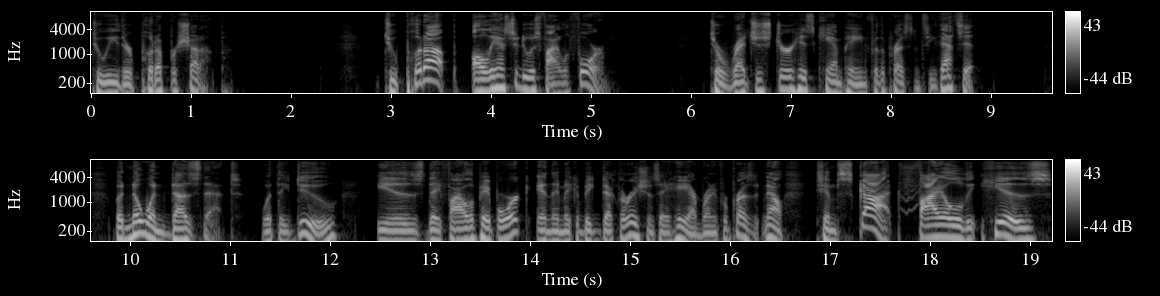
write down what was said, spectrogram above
to either put up or shut up. To put up, all he has to do is file a form to register his campaign for the presidency. That's it. But no one does that. What they do is they file the paperwork and they make a big declaration, say, hey, I'm running for president. Now, Tim Scott filed his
